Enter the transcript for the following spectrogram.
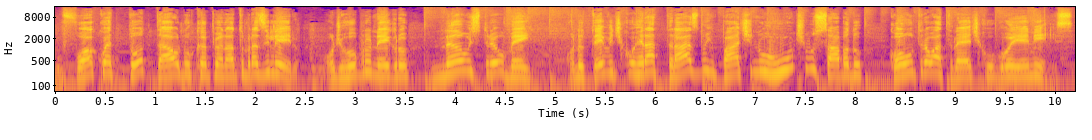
o foco é total no Campeonato Brasileiro, onde o Rubro Negro não estreou bem, quando teve de correr atrás do empate no último sábado contra o Atlético Goianiense.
